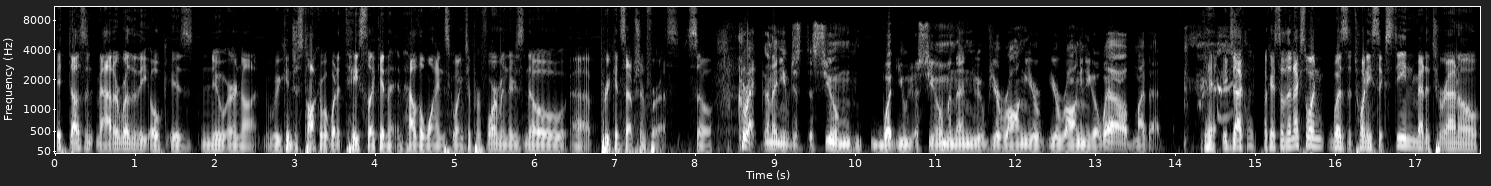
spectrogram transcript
it doesn't matter whether the oak is new or not. We can just talk about what it tastes like and, and how the wine's going to perform, and there's no uh, preconception for us. So Correct, and then you just assume what you assume, and then you, if you're wrong, you're you're wrong, and you go, well, my bad. yeah, exactly. Okay, so the next one was the 2016 Mediterrano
